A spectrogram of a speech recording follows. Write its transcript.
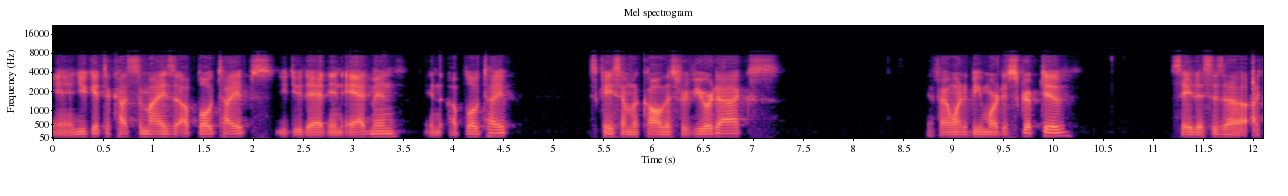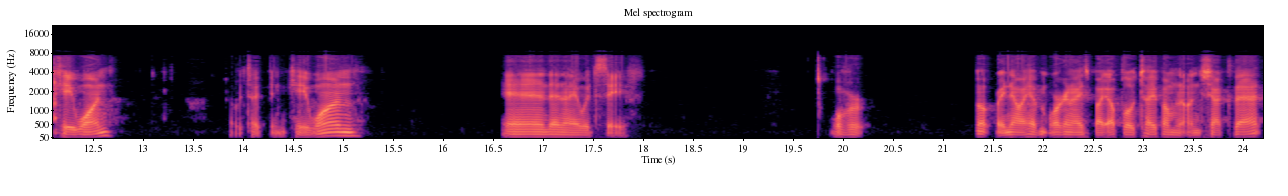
and you get to customize the upload types. You do that in admin in upload type. In this case, I'm going to call this reviewer docs. If I want to be more descriptive, say this is a a K1, I would type in K1, and then I would save. Over, oh, right now I have them organized by upload type. I'm going to uncheck that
